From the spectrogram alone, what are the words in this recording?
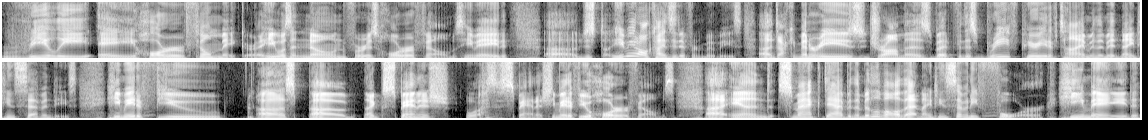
really a horror filmmaker. He wasn't known for his horror films. He made uh, just, he made all kinds of different movies, uh, documentaries, dramas, but for this brief period of time in the mid 1970s, he made a few uh, uh, like Spanish well, Spanish. He made a few horror films. Uh, and smack dab in the middle of all that, 1974, he made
